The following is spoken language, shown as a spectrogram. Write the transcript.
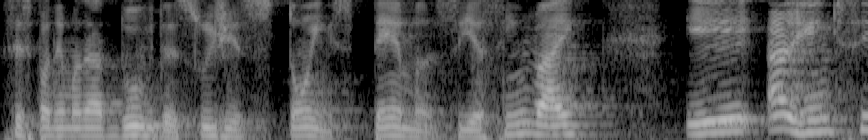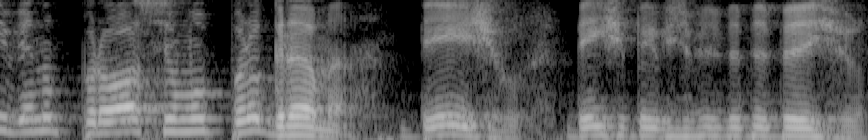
Vocês podem mandar dúvidas, sugestões, temas e assim vai. E a gente se vê no próximo programa. Beijo, beijo, beijo, beijo, beijo.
